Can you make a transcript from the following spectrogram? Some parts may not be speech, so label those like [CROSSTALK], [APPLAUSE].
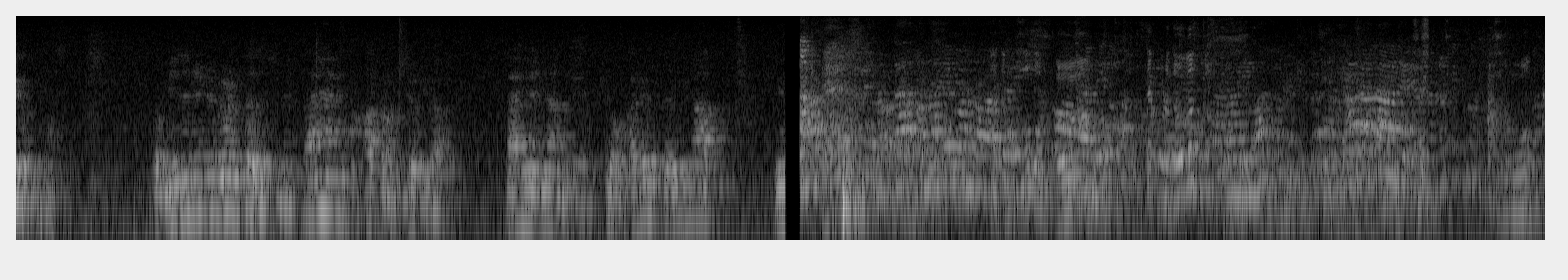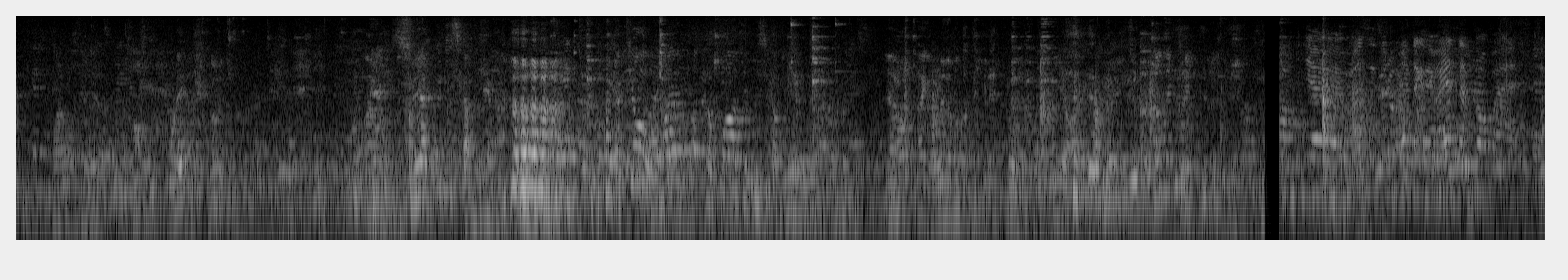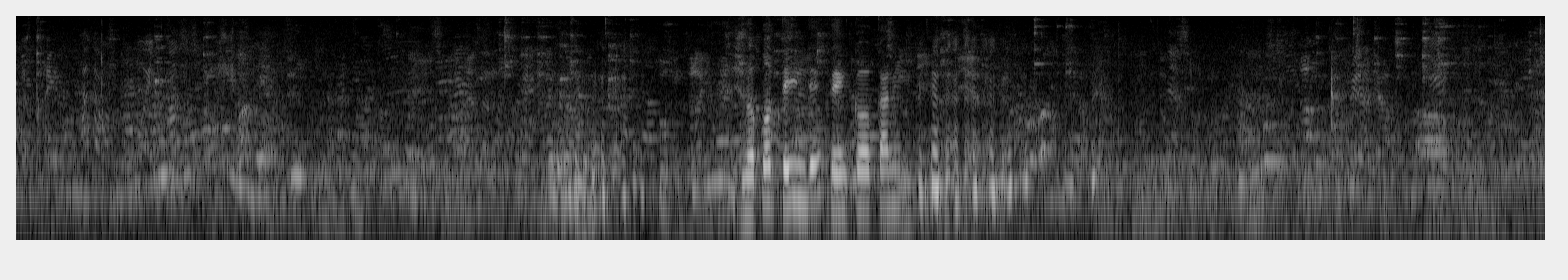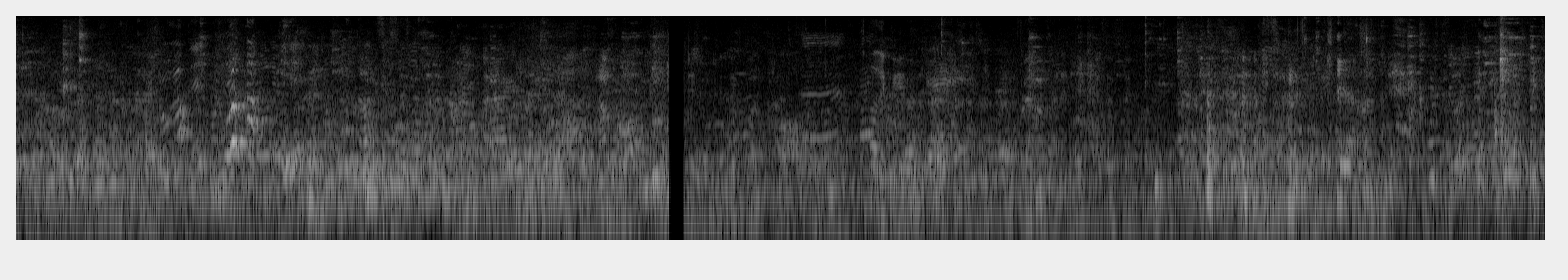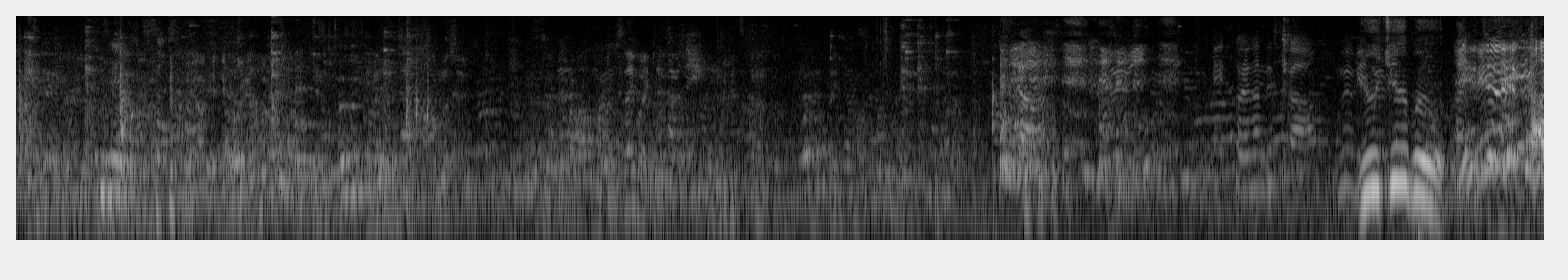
ます水に濡れるとですね大変後の処理が大変なんで今日晴れるといいな。主役にしか見えない。なんか今日お前のパーティーにしか見えない。やろう、なんか俺のことってくれ。いいよ。残っていいんで選考科に [LAUGHS] ただでくれる最後は行ける思い出作らんと。えこれ何ですか？ムービー YouTube あ YouTube ですか？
